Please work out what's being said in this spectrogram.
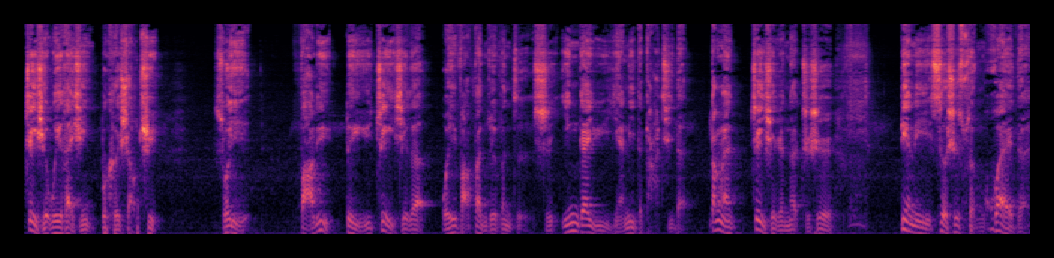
这些危害性不可小觑。所以，法律对于这些个违法犯罪分子是应该予以严厉的打击的。当然，这些人呢，只是电力设施损坏的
